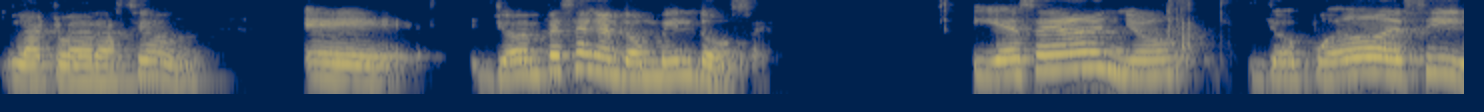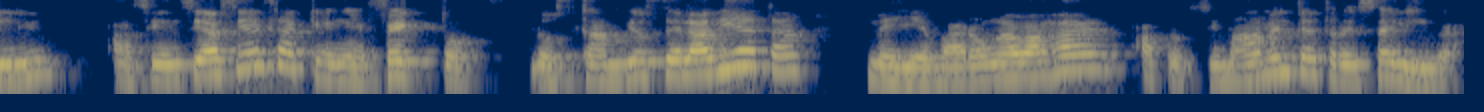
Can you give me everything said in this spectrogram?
la aclaración. Eh, yo empecé en el 2012 y ese año yo puedo decir a ciencia cierta que en efecto los cambios de la dieta me llevaron a bajar aproximadamente 13 libras.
